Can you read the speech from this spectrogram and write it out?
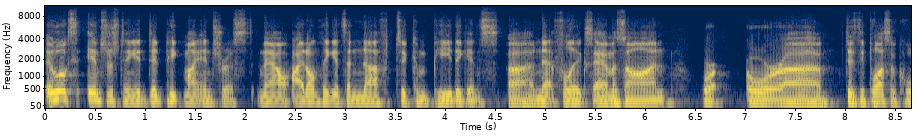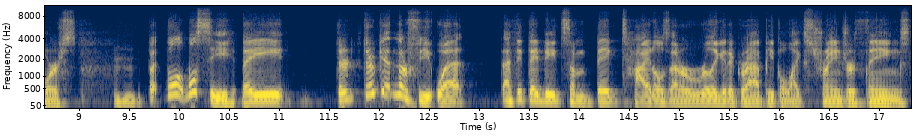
it looks interesting. It did pique my interest. Now, I don't think it's enough to compete against uh, Netflix, Amazon, or or uh, Disney Plus, of course. Mm-hmm. But we'll we'll see. They they're they're getting their feet wet. I think they need some big titles that are really going to grab people like Stranger Things,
